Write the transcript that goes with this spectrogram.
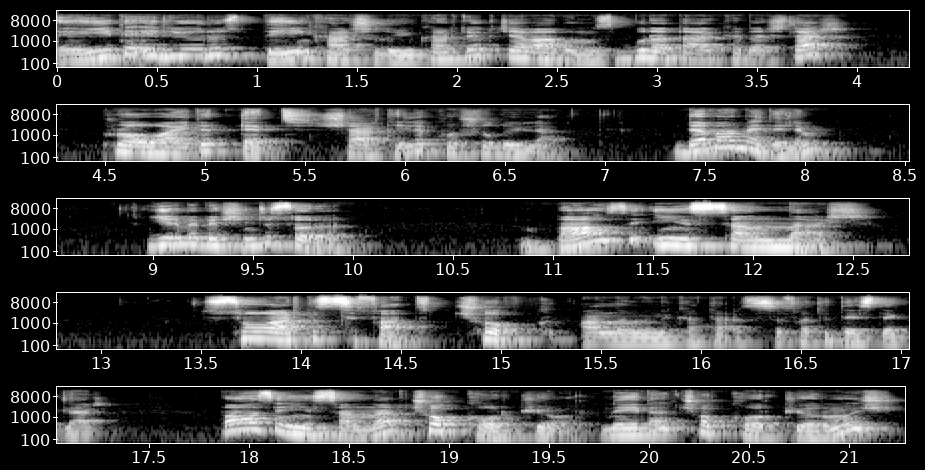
E'yi de eliyoruz. D'in karşılığı yukarıda yok. Cevabımız burada arkadaşlar provided that şartıyla koşuluyla. Devam edelim. 25. soru. Bazı insanlar so artı sıfat çok anlamını katar. Sıfatı destekler. Bazı insanlar çok korkuyor. Neyden çok korkuyormuş?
